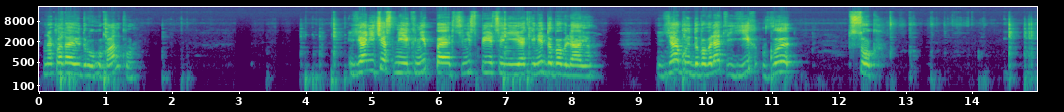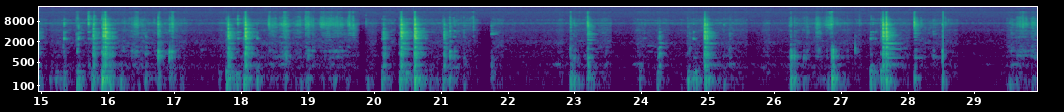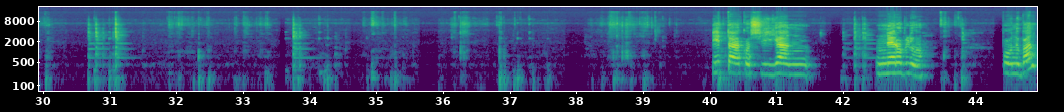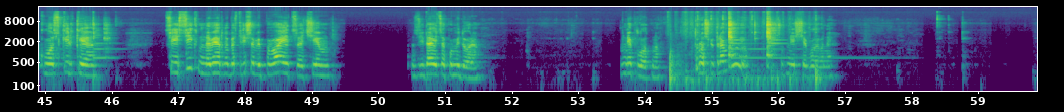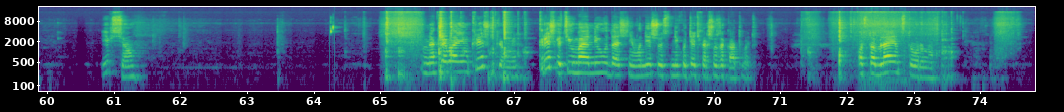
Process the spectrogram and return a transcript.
Накладаю другу банку. Я ні чесник, ні перці, ні спеції ніякі не додаю. Я буду додавати їх в сок. І також я не роблю повну банку, оскільки цей сік, мабуть, швидше випивається, чим з'їдаються помідори. Не плотно. Трошки трамбую, щоб нижче були вони. І все. Накриваємо кришками. Кришки ці у мене неудачні, вони щось не хочуть хорошо закатувати. Оставляємо в сторону.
